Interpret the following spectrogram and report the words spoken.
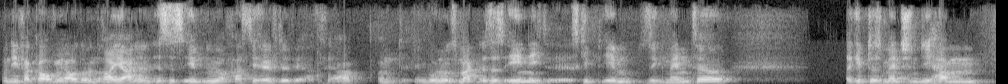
und die verkaufen ihr Auto in drei Jahren, dann ist es eben nur noch fast die Hälfte wert. Ja? Und im Wohnungsmarkt ist es ähnlich. Es gibt eben Segmente, da gibt es Menschen, die haben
